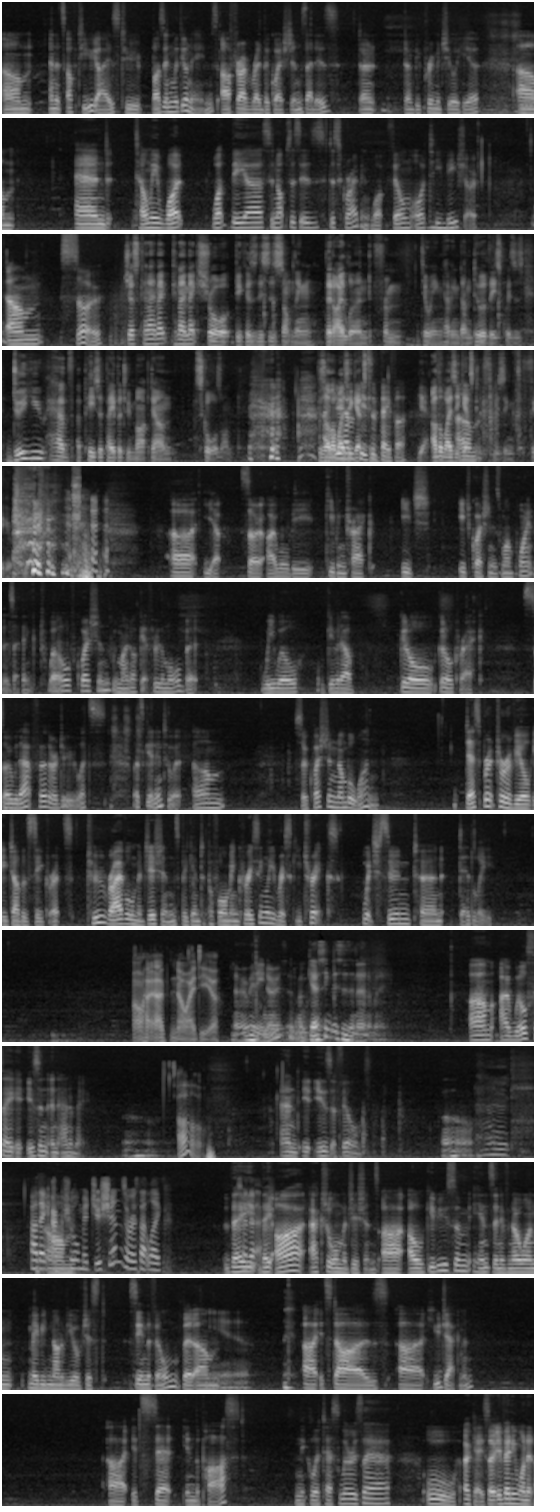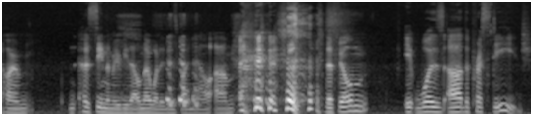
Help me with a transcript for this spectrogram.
Um, and it's up to you guys to buzz in with your names after I've read the questions. That is, don't don't be premature here. Um, and tell me what what the uh, synopsis is describing, what film or TV show. Um, so Just can I make can I make sure because this is something that I learned from doing having done two of these quizzes. Do you have a piece of paper to mark down scores on? Because otherwise it a gets piece con- of paper. yeah. Otherwise it gets Um, confusing to figure out. Uh, yep. So I will be keeping track. Each each question is one point. There's I think twelve questions. We might not get through them all, but we will we'll give it our good old good old crack. So without further ado, let's let's get into it. Um, so question number one. Desperate to reveal each other's secrets, two rival magicians begin to perform increasingly risky tricks, which soon turn deadly. Oh, I I have no idea. Nobody knows it. I'm guessing this is an anime. Um, I will say it isn't an anime, Oh. Oh, and it is a film. Oh. Are they Um, actual magicians, or is that like? They they're they are actual magicians. Uh, I'll give you some hints, and if no one, maybe none of you have just seen the film, but um, Yeah. uh, it stars uh, Hugh Jackman. Uh, it's set in the past. Nikola Tesla is there. Ooh, okay. So if anyone at home has seen the movie, they'll know what it is by now. Um, the film, it was uh, The Prestige,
